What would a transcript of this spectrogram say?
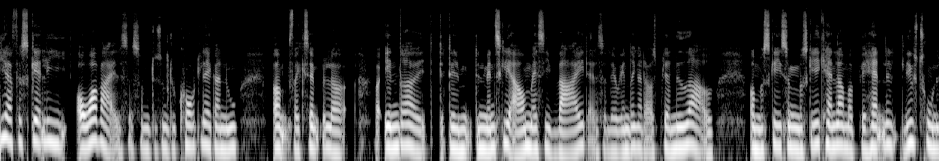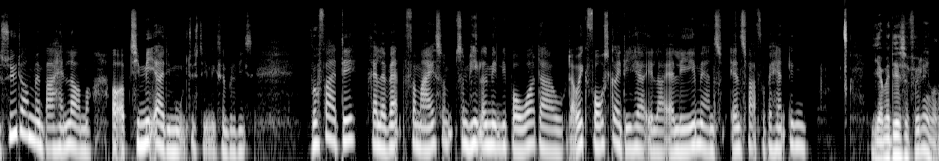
her forskellige overvejelser, som du, som du kortlægger nu, om for eksempel at, at ændre den, den menneskelige arvemasse i vejet, altså lave ændringer, der også bliver nedarvet, og måske, som måske ikke handler om at behandle livstruende sygdomme, men bare handler om at, at optimere et immunsystem eksempelvis. Hvorfor er det relevant for mig som, som helt almindelig borger, der jo, der jo ikke forsker i det her, eller er læge med ansvar for behandlingen? Jamen, det er selvfølgelig en,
